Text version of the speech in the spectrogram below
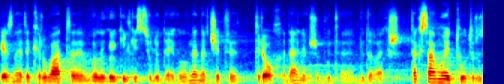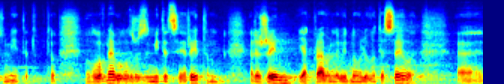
як знаєте, керувати великою кількістю людей. Головне навчити трьох, а далі вже буде, буде легше. Так само і тут, розумієте. Тобто головне було зрозуміти цей ритм, режим, як правильно відновлювати сили. Е,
